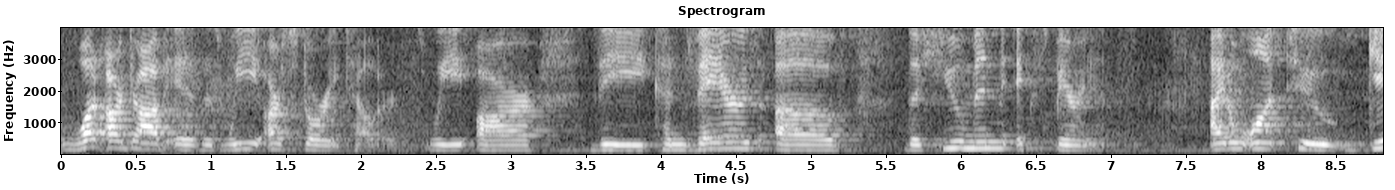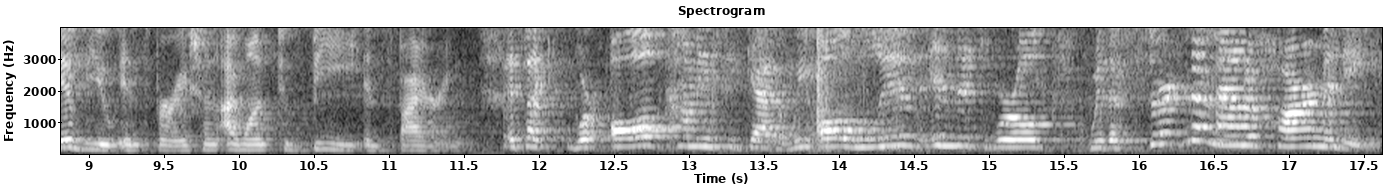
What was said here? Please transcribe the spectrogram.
What our job is is we are storytellers. We are the conveyors of the human experience. I don't want to give you inspiration. I want to be inspiring. It's like we're all coming together. We all live in this world with a certain amount of harmony.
